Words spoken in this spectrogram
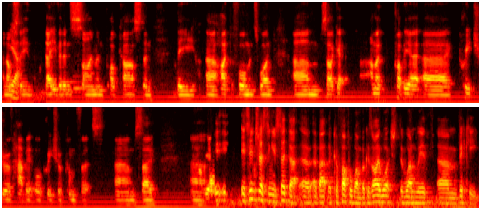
and obviously yeah. David and Simon podcast and the uh, high performance one. Um, so I get I'm a probably a, a, creature of habit or creature of comforts. Um, so. Uh, it, it's interesting you said that uh, about the kerfuffle one because I watched the one with um, Vicky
